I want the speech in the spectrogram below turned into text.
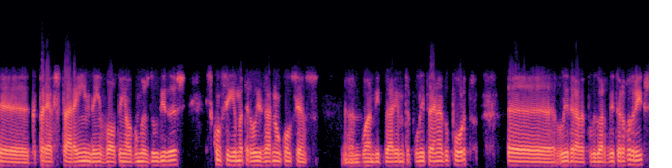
uh, que parece estar ainda envolta em algumas dúvidas se consiga materializar num consenso uh, no âmbito da área metropolitana do Porto, liderada pelo Eduardo Vitor Rodrigues,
